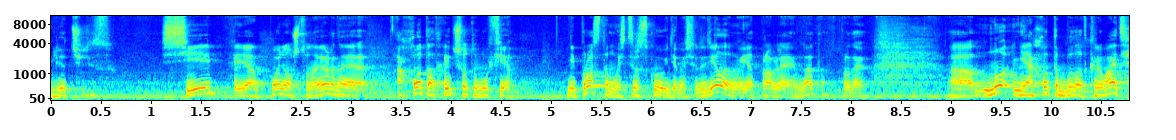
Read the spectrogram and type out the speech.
лет через 7, я понял, что, наверное, охота открыть что-то в Уфе. Не просто мастерскую, где мы все это делаем и отправляем, да, там, продаем, а, но неохота было открывать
